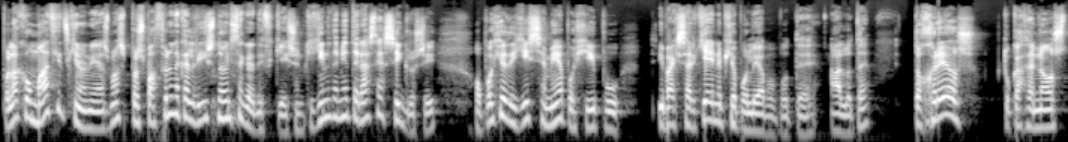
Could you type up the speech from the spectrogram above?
πολλά κομμάτια της κοινωνίας μας προσπαθούν να καλλιεργήσουν το instant gratification και γίνεται μια τεράστια σύγκρουση, όπου έχει οδηγήσει σε μια εποχή που η παχυσαρκία είναι πιο πολύ από ποτέ άλλοτε, το χρέος του καθενός,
